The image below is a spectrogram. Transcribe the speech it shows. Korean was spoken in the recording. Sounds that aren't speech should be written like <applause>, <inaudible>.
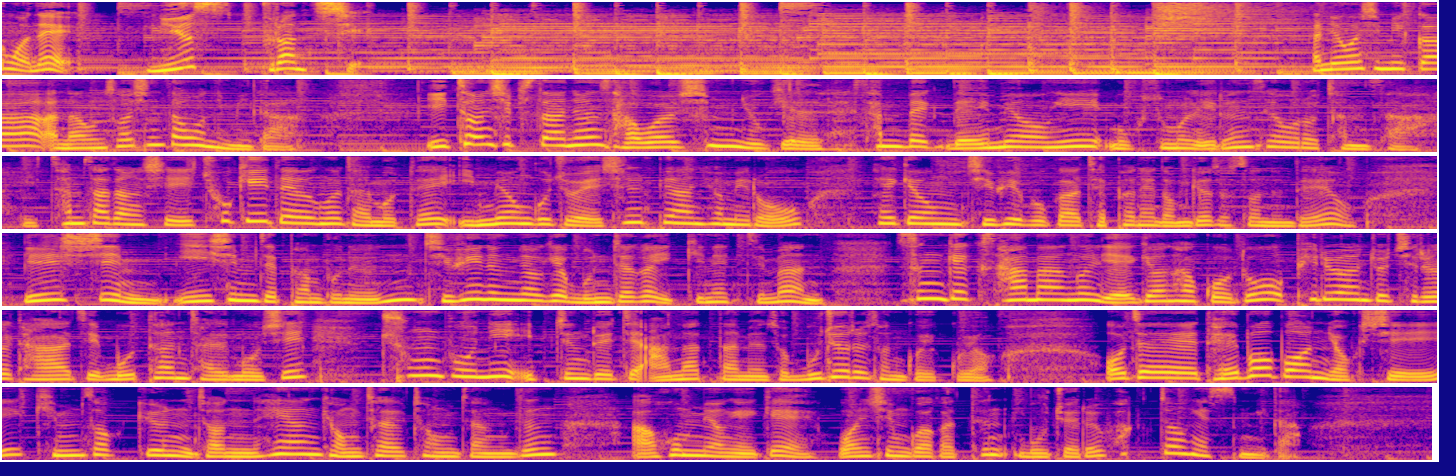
신성원의 뉴스 브런치. 안녕하십니까. 아나운서 신성원입니다. 2014년 4월 16일 304명이 목숨을 잃은 세월호 참사. 이 참사 당시 초기 대응을 잘못해 인명구조에 실패한 혐의로 해경 지휘부가 재판에 넘겨졌었는데요. 1심, 2심 재판부는 지휘 능력에 문제가 있긴 했지만 승객 사망을 예견하고도 필요한 조치를 다하지 못한 잘못이 충분히 입증되지 않았다면서 무죄를 선고했고요. 어제 대법원 역시 김석균 전 해양경찰청장 등 9명에게 원심과 같은 무죄를 확정했습니다.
